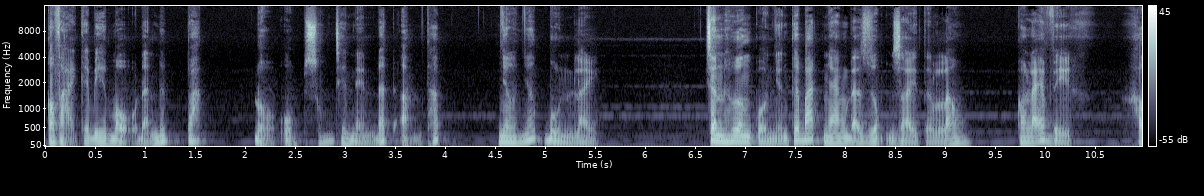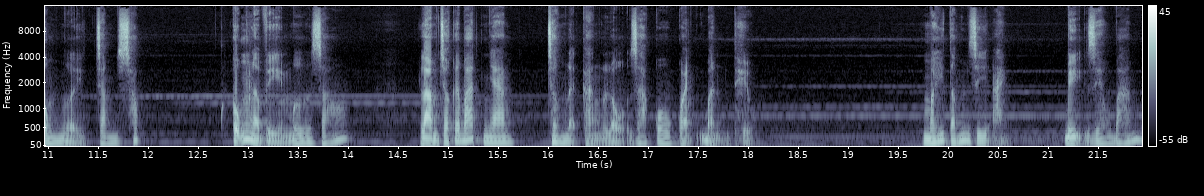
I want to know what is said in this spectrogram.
có vài cái bia mộ đã nứt toác, đổ ụp xuống trên nền đất ẩm thấp, nhơ nhớp bùn lầy? Chân hương của những cái bát nhang đã rụng rời từ lâu, có lẽ vì không người chăm sóc, cũng là vì mưa gió, làm cho cái bát nhang trông lại càng lộ ra cô quạnh bẩn thỉu. Mấy tấm di ảnh bị gieo bám,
